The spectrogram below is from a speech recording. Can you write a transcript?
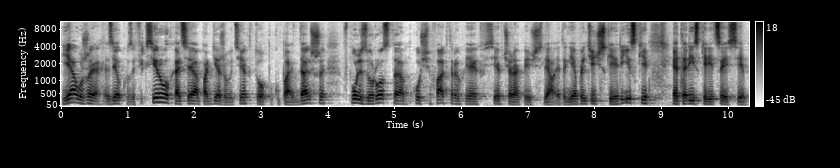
Я уже сделку зафиксировал, хотя поддерживаю тех, кто покупает. Дальше в пользу роста куча факторов, я их все вчера перечислял. Это геополитические риски, это риски рецессии,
